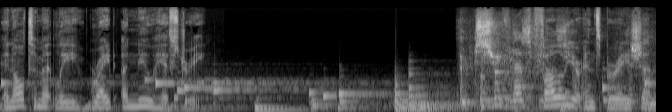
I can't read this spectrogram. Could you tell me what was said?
and ultimately write a new history. Follow your inspiration.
